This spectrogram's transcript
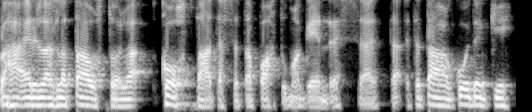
vähän erilaisilla taustoilla kohtaa tässä tapahtumagenressä, että, että tämä on kuitenkin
